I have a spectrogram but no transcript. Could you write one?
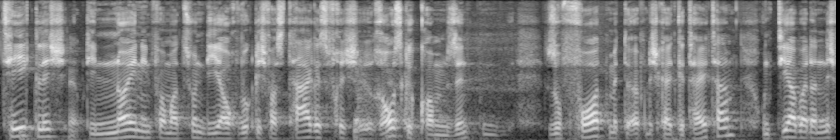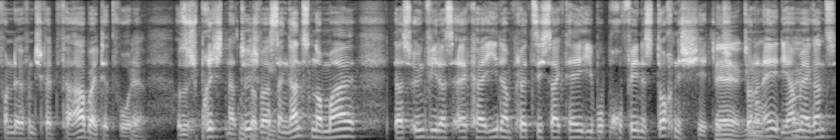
täglich die neuen Informationen, die ja auch wirklich fast tagesfrisch rausgekommen sind, sofort mit der Öffentlichkeit geteilt haben und die aber dann nicht von der Öffentlichkeit verarbeitet wurde. Ja. Also sprich, natürlich Guter war es dann ganz normal, dass irgendwie das RKI dann plötzlich sagt, hey, Ibuprofen ist doch nicht schädlich, Ja, ja, sondern genau. ey, die haben ja ganz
